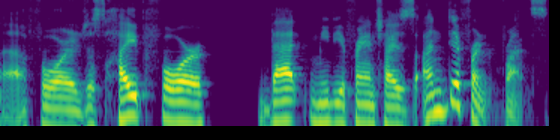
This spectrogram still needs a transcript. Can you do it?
uh, for just hype for that media franchise on different fronts.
